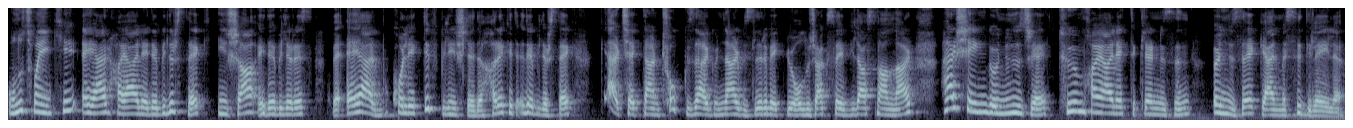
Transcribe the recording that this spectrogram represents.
Unutmayın ki eğer hayal edebilirsek inşa edebiliriz ve eğer bu kolektif bilinçle de hareket edebilirsek gerçekten çok güzel günler bizleri bekliyor olacak sevgili aslanlar. Her şeyin gönlünüzce tüm hayal ettiklerinizin önünüze gelmesi dileğiyle.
